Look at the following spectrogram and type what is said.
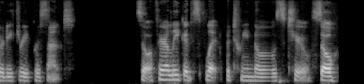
33%. So a fairly good split between those two. So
